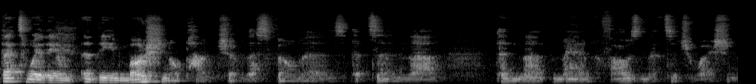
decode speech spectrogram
that's where the the emotional punch of this film is. It's in the in the man. If I was in that situation,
